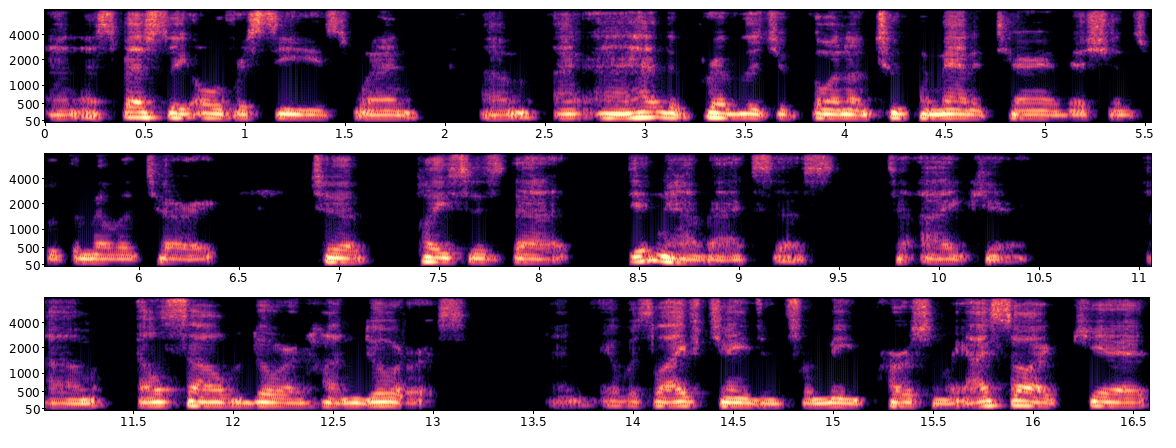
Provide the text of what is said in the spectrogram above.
and especially overseas when um, I, I, had the privilege of going on two humanitarian missions with the military to places that didn't have access to eye care, um, El Salvador and Honduras. And it was life changing for me personally. I saw a kid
